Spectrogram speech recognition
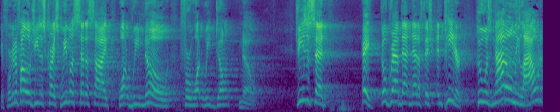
If we're going to follow Jesus Christ, we must set aside what we know for what we don't know. Jesus said, Hey, go grab that net of fish. And Peter, who was not only loud,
